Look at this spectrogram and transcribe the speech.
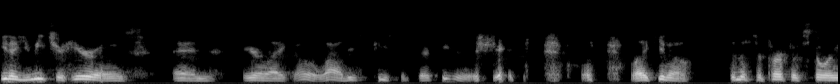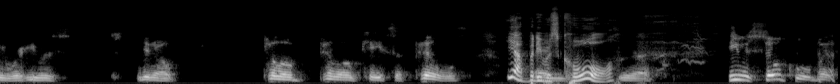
you know, you meet your heroes and you're like, oh, wow, these pieces, they're pieces of shit. like, you know, the Mr. Perfect story where he was, you know, pillow, pillowcase of pills, yeah, but he was cool. you know. He was so cool, but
